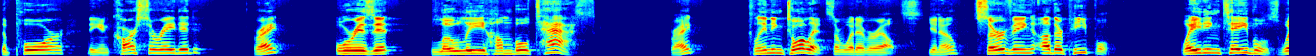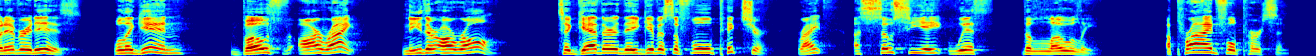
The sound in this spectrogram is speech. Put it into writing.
the poor, the incarcerated, right? Or is it lowly, humble task, right? Cleaning toilets or whatever else, you know, serving other people, waiting tables, whatever it is. Well, again, both are right, neither are wrong. Together, they give us a full picture, right? Associate with the lowly. A prideful person,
